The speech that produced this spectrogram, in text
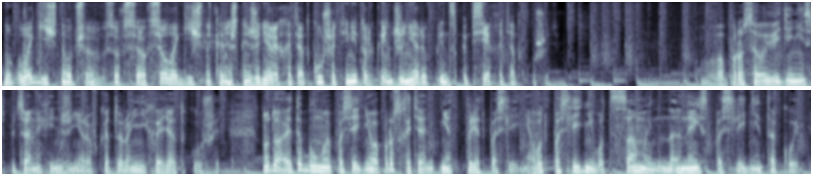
Ну, логично вообще все, все. Все логично, конечно. Инженеры хотят кушать, и не только инженеры, в принципе, все хотят кушать. Вопрос о выведении специальных инженеров, которые не хотят кушать. Ну да, это был мой последний вопрос, хотя нет, предпоследний. А вот последний, вот самый, наис последний такой –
